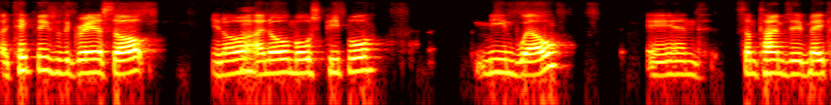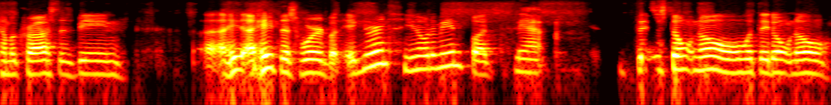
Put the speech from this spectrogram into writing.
I take things with a grain of salt. You know, Mm. I know most people mean well, and sometimes they may come across as being I hate, I hate this word, but ignorant, you know what I mean? But Yeah. they just don't know what they don't know.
